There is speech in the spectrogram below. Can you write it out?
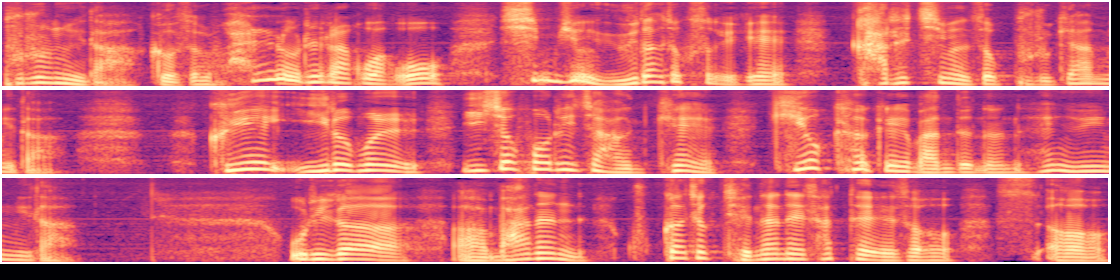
부릅니다. 그것을 활노래라고 하고 심지어 유다 족속에게 가르치면서 부르게 합니다. 그의 이름을 잊어버리지 않게 기억하게 만드는 행위입니다. 우리가 아, 많은 국가적 재난의 사태에서 어,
